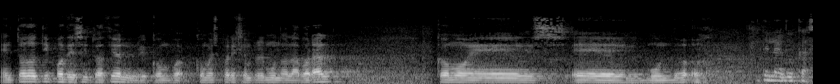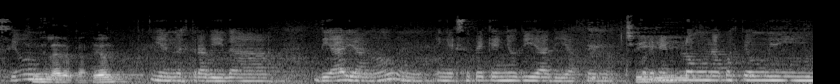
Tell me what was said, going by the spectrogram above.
en, todo tipo de situación, como, es por ejemplo el mundo laboral, como es el mundo de la educación, de la educación. y en nuestra vida diaria, ¿no? En, en ese pequeño día a día. Sí. por ejemplo, una cuestión muy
